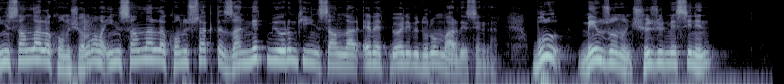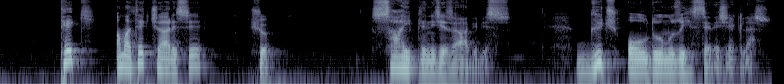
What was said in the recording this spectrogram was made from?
İnsanlarla konuşalım ama insanlarla konuşsak da zannetmiyorum ki insanlar evet böyle bir durum var desinler. Bu mevzunun çözülmesinin tek ama tek çaresi şu. Sahipleneceğiz abi biz. Güç olduğumuzu hissedecekler.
